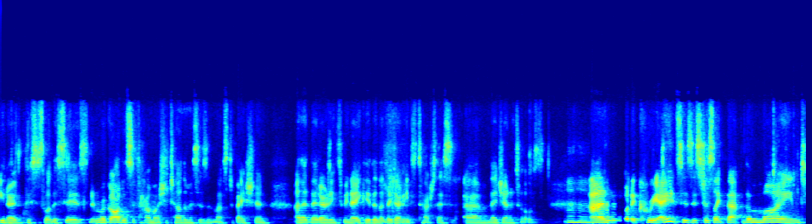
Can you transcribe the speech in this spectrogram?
you know, this is what this is, regardless of how much you tell them this isn't masturbation and that they don't need to be naked and that they don't need to touch their, um, their genitals. Mm-hmm. And what it creates is it's just like that the mind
